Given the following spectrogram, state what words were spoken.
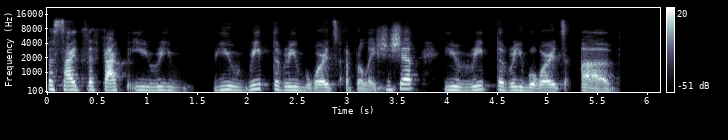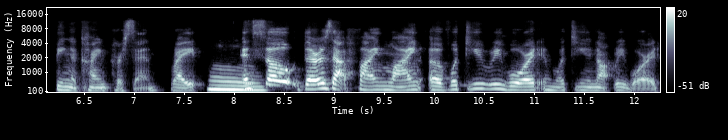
besides the fact that you re- you reap the rewards of relationship you reap the rewards of being a kind person, right? Mm. And so there is that fine line of what do you reward and what do you not reward?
